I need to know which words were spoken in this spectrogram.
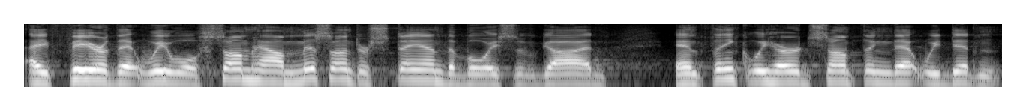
a fear that we will somehow misunderstand the voice of God and think we heard something that we didn't.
